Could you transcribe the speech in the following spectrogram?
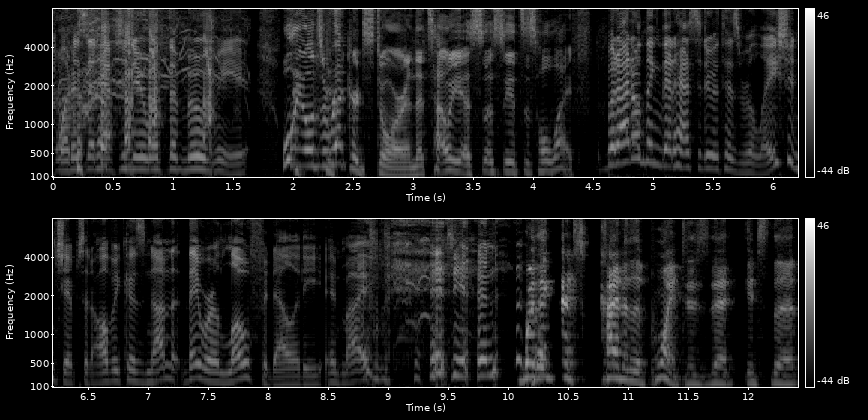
What does it have to do with the movie? Well, he owns a record store, and that's how he associates his whole life. But I don't think that has to do with his relationships at all because none they were low fidelity in my opinion. Well, I think that's kind of the point. Is that it's the.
